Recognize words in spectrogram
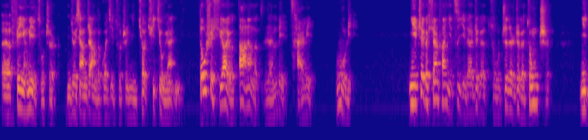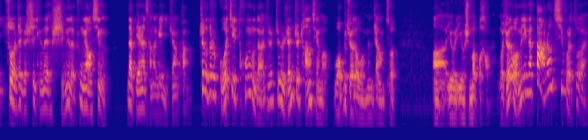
呃非营利组织，你就像这样的国际组织，你就去救援，都是需要有大量的人力、财力、物力。你这个宣传你自己的这个组织的这个宗旨。你做这个事情的使命的重要性，那别人才能给你捐款。这个都是国际通用的，就是就是人之常情嘛。我不觉得我们这样做，啊、有有什么不好的？我觉得我们应该大张旗鼓的做，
